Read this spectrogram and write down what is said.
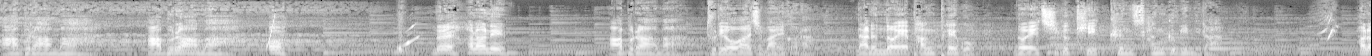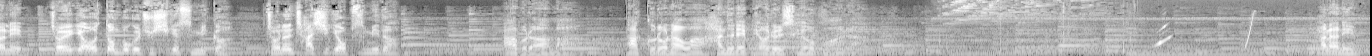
아브라함아, 아브라함아. 어, 네 하나님. 아브라함아, 두려워하지 말거라. 나는 너의 방패고 너의 지극히 큰 상급이니라. 하나님, 저에게 어떤 복을 주시겠습니까? 저는 자식이 없습니다. 아브라함아, 밖으로 나와 하늘의 별을 세어 보아라. 하나님,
